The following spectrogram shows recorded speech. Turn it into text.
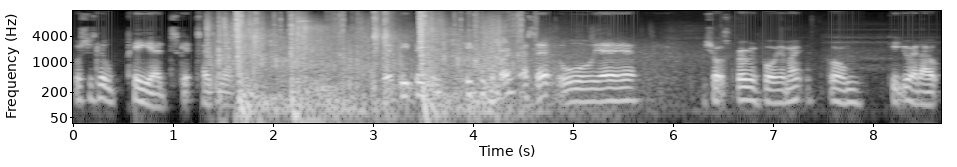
watch this little pea head get taken off. That's it. Keep peeking, keep peeking, bro. That's it. Oh yeah, yeah. Shot's brewing for you, mate. Go on, keep your head out.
